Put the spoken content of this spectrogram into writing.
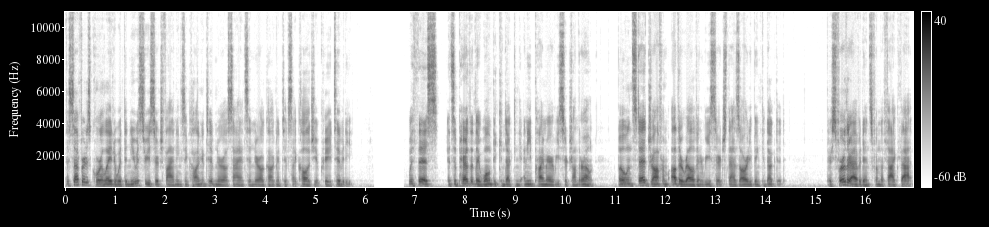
this effort is correlated with the newest research findings in cognitive neuroscience and neurocognitive psychology of creativity. With this, it's apparent that they won't be conducting any primary research on their own, but will instead draw from other relevant research that has already been conducted. There's further evidence from the fact that,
